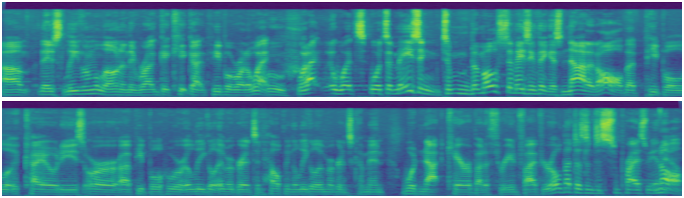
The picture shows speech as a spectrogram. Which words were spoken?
Um, they just leave them alone, and they run. Get, got people run away. What I, what's what's amazing to the most amazing thing is not at all that people, coyotes, or uh, people who are illegal immigrants and helping illegal immigrants come in would not care about a three and five year old. That doesn't just surprise me at all.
